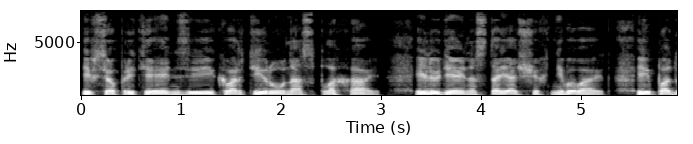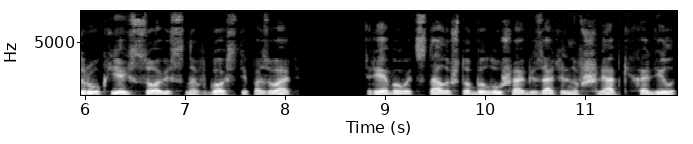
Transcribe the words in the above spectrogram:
и все претензии, и квартира у нас плохая, и людей настоящих не бывает, и подруг ей совестно в гости позвать. Требовать стало, чтобы Луша обязательно в шляпке ходила,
